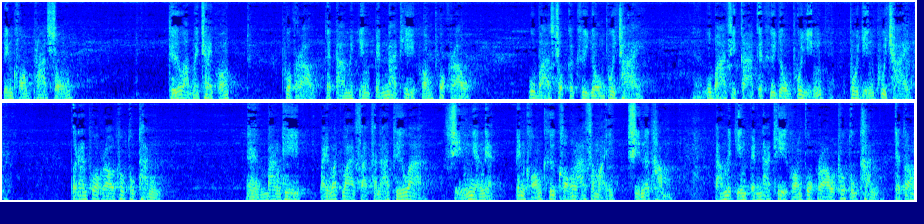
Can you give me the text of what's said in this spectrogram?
เป็นของพระสงฆ์ถือว่าไม่ใช่ของพวกเรา แต่ตามไม่จริงเป็นหน้าที่ของพวกเรา อุบาสกก็คือโยมผู้ชาย อุบาสิกาก็คือโยมผู้หญิง ผู้หญิงผู้ชาย เพราะนั้นพวกเราทุกๆทท่าน บางทีไปวัดวาศาสนาถือว่าศีลอย่างเนี้ยเป็นของคือของล้าสมัยศีลธรรม ตามไม่จริงเป็นหน้าที่ของพวกเราทุกๆทท่านจะต้อง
